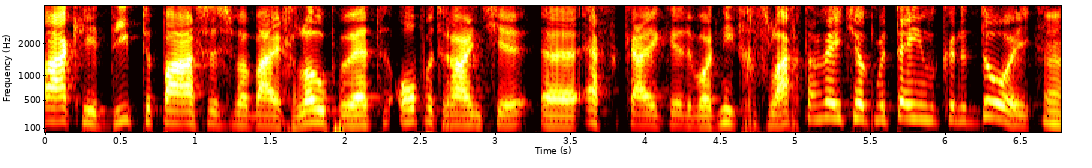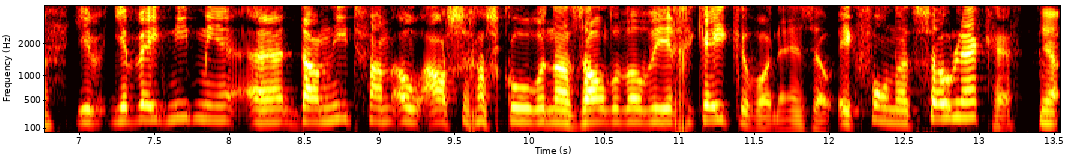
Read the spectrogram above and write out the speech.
Paar keer dieptepasses waarbij gelopen werd op het randje. eh, even kijken, er wordt niet gevlacht. Dan weet je ook meteen, we kunnen door. Ja. Je, je weet niet meer eh, dan niet van, oh, als ze gaan scoren, dan zal er wel weer gekeken worden en zo. Ik vond het zo lekker. Ja.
